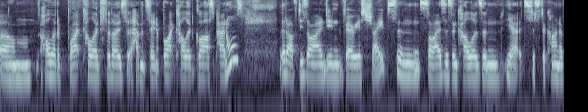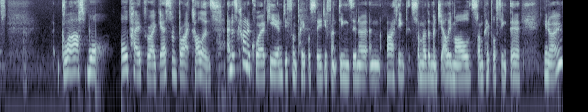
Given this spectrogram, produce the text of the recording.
um, a whole lot of bright coloured for those that haven't seen it, bright coloured glass panels that I've designed in various shapes and sizes and colours. And yeah, it's just a kind of glass wall wallpaper, I guess, of bright colours. And it's kind of quirky, and different people see different things in it. And I think that some of them are jelly molds. Some people think they're, you know,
